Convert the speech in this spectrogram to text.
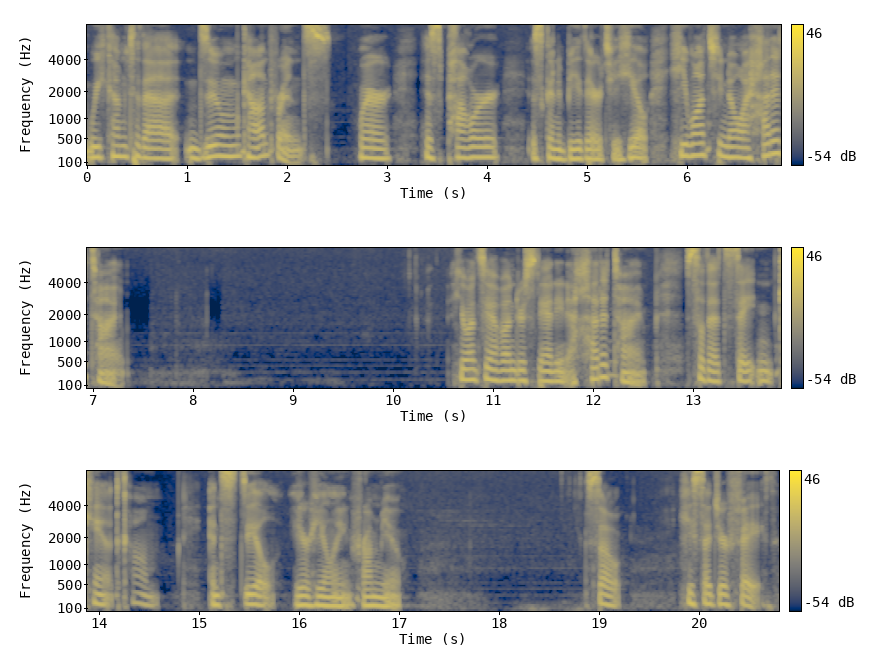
we come to that Zoom conference where his power is going to be there to heal, he wants you to know ahead of time. He wants you to have understanding ahead of time so that Satan can't come and steal your healing from you. So he said, Your faith,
